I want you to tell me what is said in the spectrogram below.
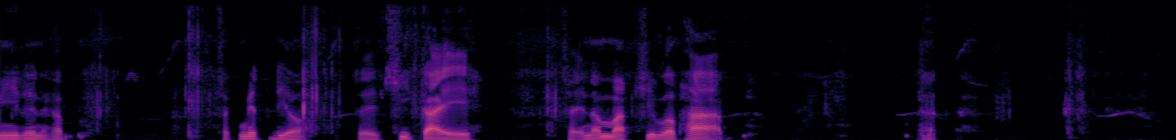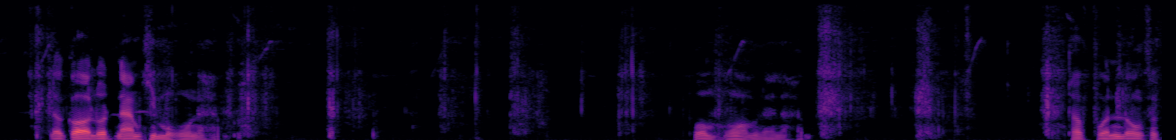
มีเลยนะครับ สักเม็ดเดียว ใส่ขี้ไก่ ใส่น้ำหมักชีวภาพนะฮะแล้วก็รดน้ำขี้หมูนะครับท่วมหัวมาเลยนะครับ ถ้าฝนลงสัก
